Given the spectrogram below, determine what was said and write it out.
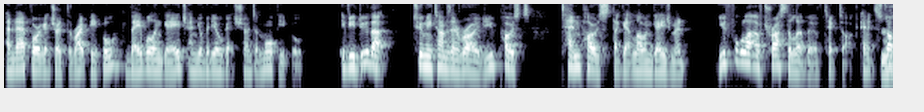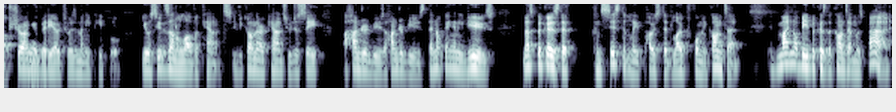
And therefore it gets shown to the right people, they will engage and your video will get shown to more people. If you do that too many times in a row, if you post 10 posts that get low engagement, you fall out of trust a little bit of TikTok and it hmm. stops showing your video to as many people. You'll see this on a lot of accounts. If you go on their accounts, you'll just see 100 views, 100 views. They're not getting any views. And that's because they've consistently posted low performing content. It might not be because the content was bad,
